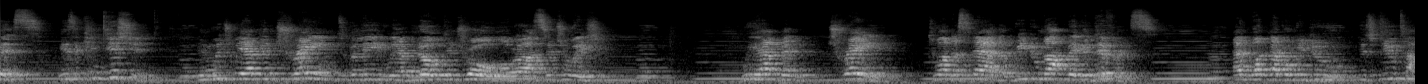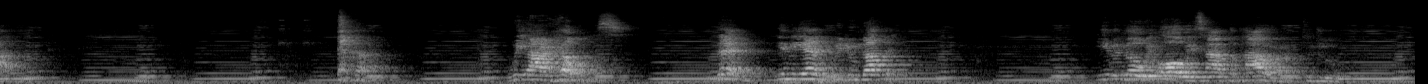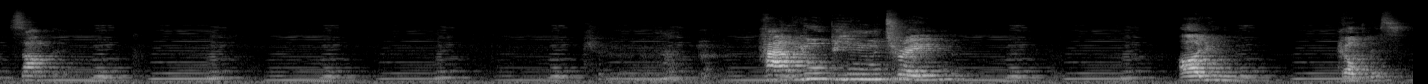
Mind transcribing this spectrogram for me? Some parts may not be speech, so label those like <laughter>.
helplessness is a condition in which we have been trained to believe we have no control over our situation. We have been trained to understand that we do not make a difference, and whatever we do is futile. <coughs> we are helpless. Then, in the end, we do nothing. Even though we always have the power to do something. Have you been trained? Are you helpless?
